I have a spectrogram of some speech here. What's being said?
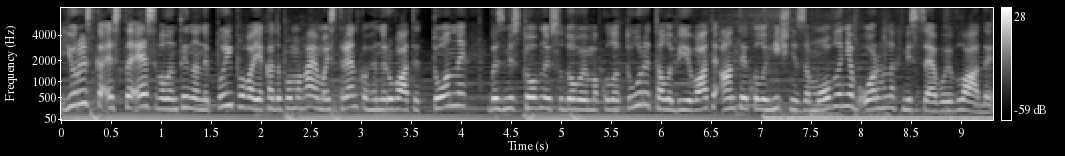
Юристка СТС Валентина Непипова, яка допомагає майстренко генерувати тонни безмістовної судової макулатури та лобіювати антиекологічні замовлення в органах місцевої влади.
